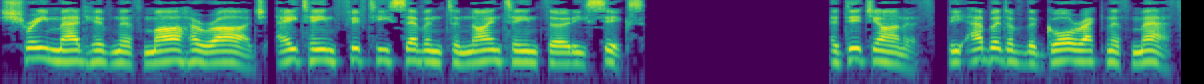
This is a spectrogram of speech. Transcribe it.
Sri Madhavnath Maharaj (1857–1936). Adityanath, the abbot of the Goraknath Math.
